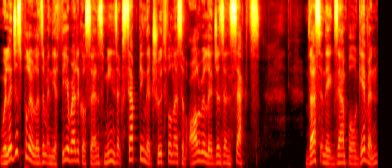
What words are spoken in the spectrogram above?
Religious pluralism in the theoretical sense means accepting the truthfulness of all religions and sects. Thus, in the example given,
